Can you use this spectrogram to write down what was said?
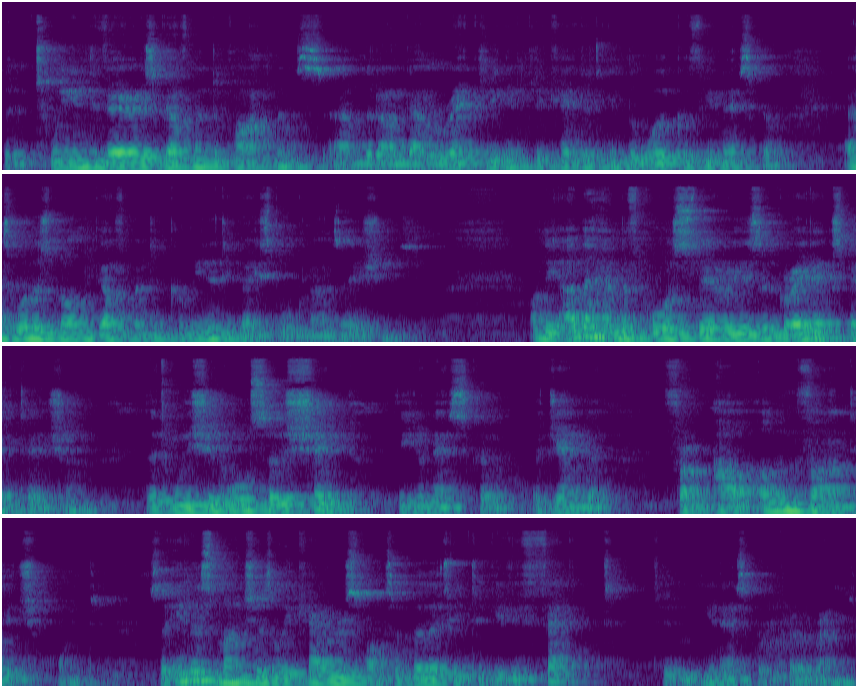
between the various government departments um, that are directly implicated in the work of UNESCO, as well as non-government and community-based organizations. On the other hand, of course, there is a great expectation that we should also shape the UNESCO agenda from our own vantage point. So inasmuch as much as we carry responsibility to give effect to UNESCO programs,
